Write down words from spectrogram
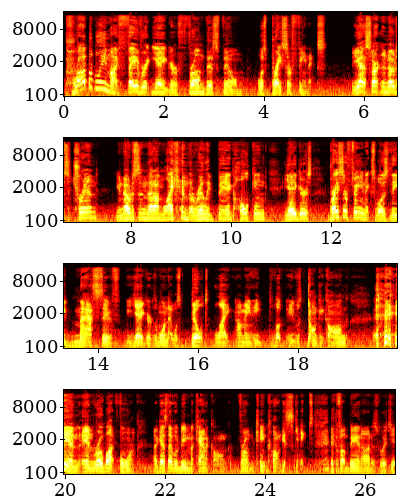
probably my favorite Jaeger from this film was Bracer Phoenix. Yeah, starting to notice a trend. You're noticing that I'm liking the really big hulking Jaegers. Bracer Phoenix was the massive Jaeger, the one that was built like I mean he looked he was Donkey Kong in in robot form. I guess that would be Mechani-Kong from King Kong Escapes, if I'm being honest with you.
